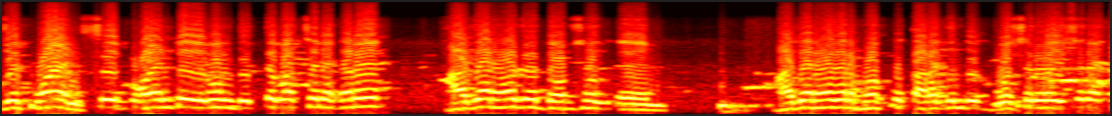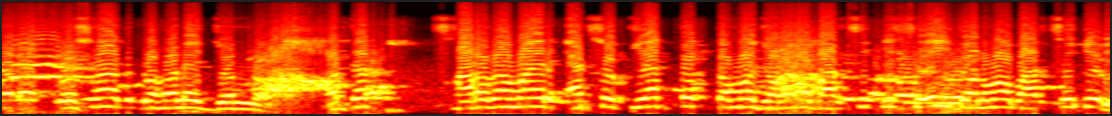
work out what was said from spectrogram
যে পয়েন্ট সেই পয়েন্টে এবং দেখতে পাচ্ছেন এখানে হাজার হাজার দর্শক হাজার হাজার ভক্ত, তারা কিন্তু বসে রয়েছেন এখানে প্রসাদ গ্রহণের জন্য। অর্থাৎ সারদা মায়ের একশো তিয়াত্তরতম জন্মবার্ষিকী, সেই জন্মবার্ষিকীর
